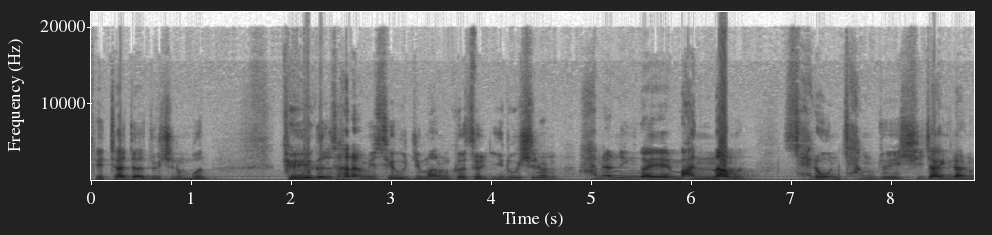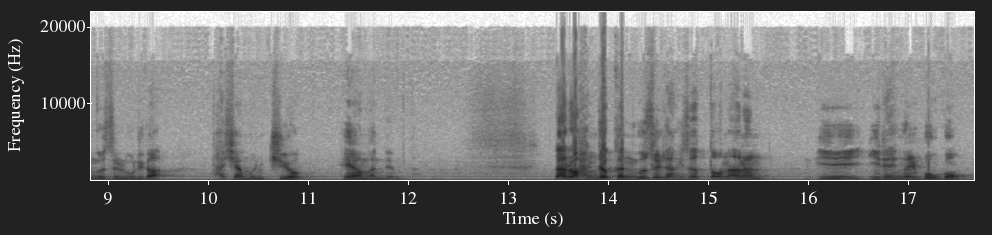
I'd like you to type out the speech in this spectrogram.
되찾아 주시는 분, 계획은 사람이 세우지만 그것을 이루시는 하나님과의 만남은 새로운 창조의 시작이라는 것을 우리가 다시 한번 기억해야만 됩니다. 따로 한적한 곳을 향해서 떠나는 이 일행을 보고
